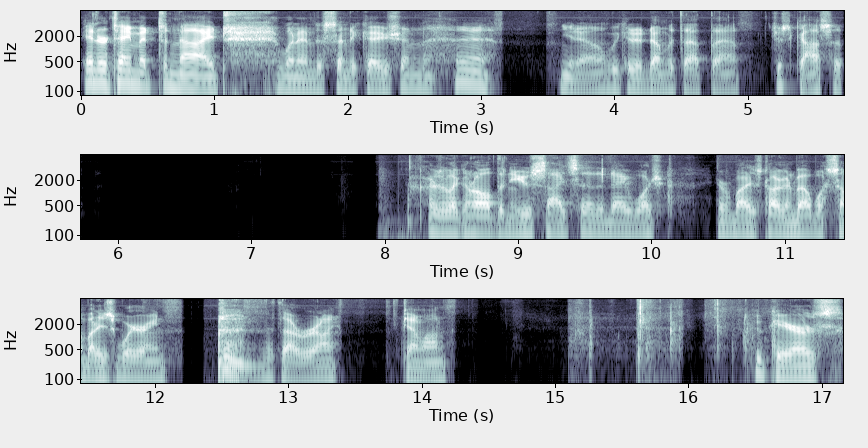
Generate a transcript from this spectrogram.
Entertainment Tonight went into syndication. Eh, you know, we could have done without that. Just gossip. I was looking at all the news sites the other day. Watch everybody's talking about what somebody's wearing. I thought, really? Come on. Who cares?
